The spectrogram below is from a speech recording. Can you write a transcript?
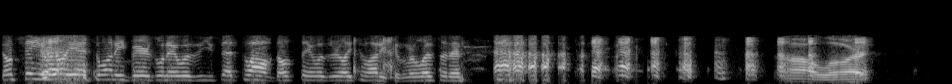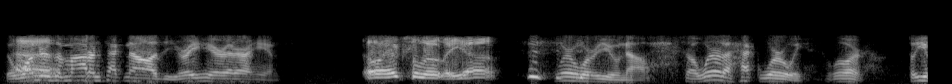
Don't say you really had 20 beers when it was you said 12. Don't say it was really 20 because we're listening." oh Lord, the wonders of modern technology right here at our hands. oh, absolutely. Yeah. Where were you now? So where the heck were we, Lord? So you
